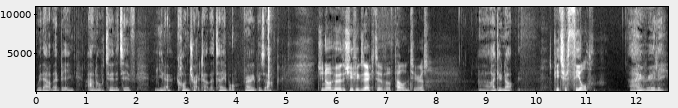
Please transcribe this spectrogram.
without there being an alternative, you know, contract at the table? Very bizarre. Do you know who the chief executive of Palantir is? Uh, I do not. It's Peter Thiel. Oh, really?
